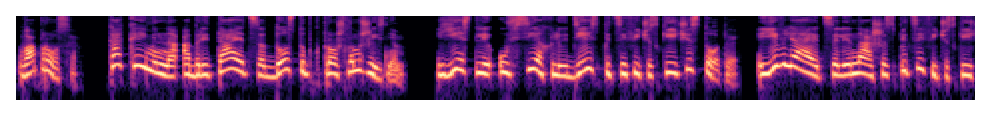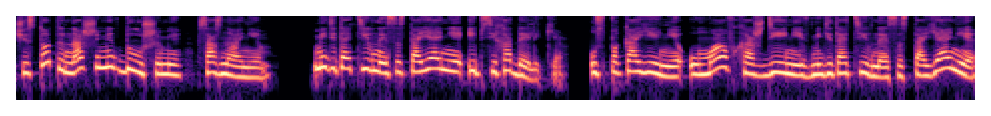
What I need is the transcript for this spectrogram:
Вопросы. Как именно обретается доступ к прошлым жизням? Есть ли у всех людей специфические частоты? Являются ли наши специфические частоты нашими душами, сознанием? Медитативные состояния и психоделики. Успокоение ума, вхождение в медитативное состояние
